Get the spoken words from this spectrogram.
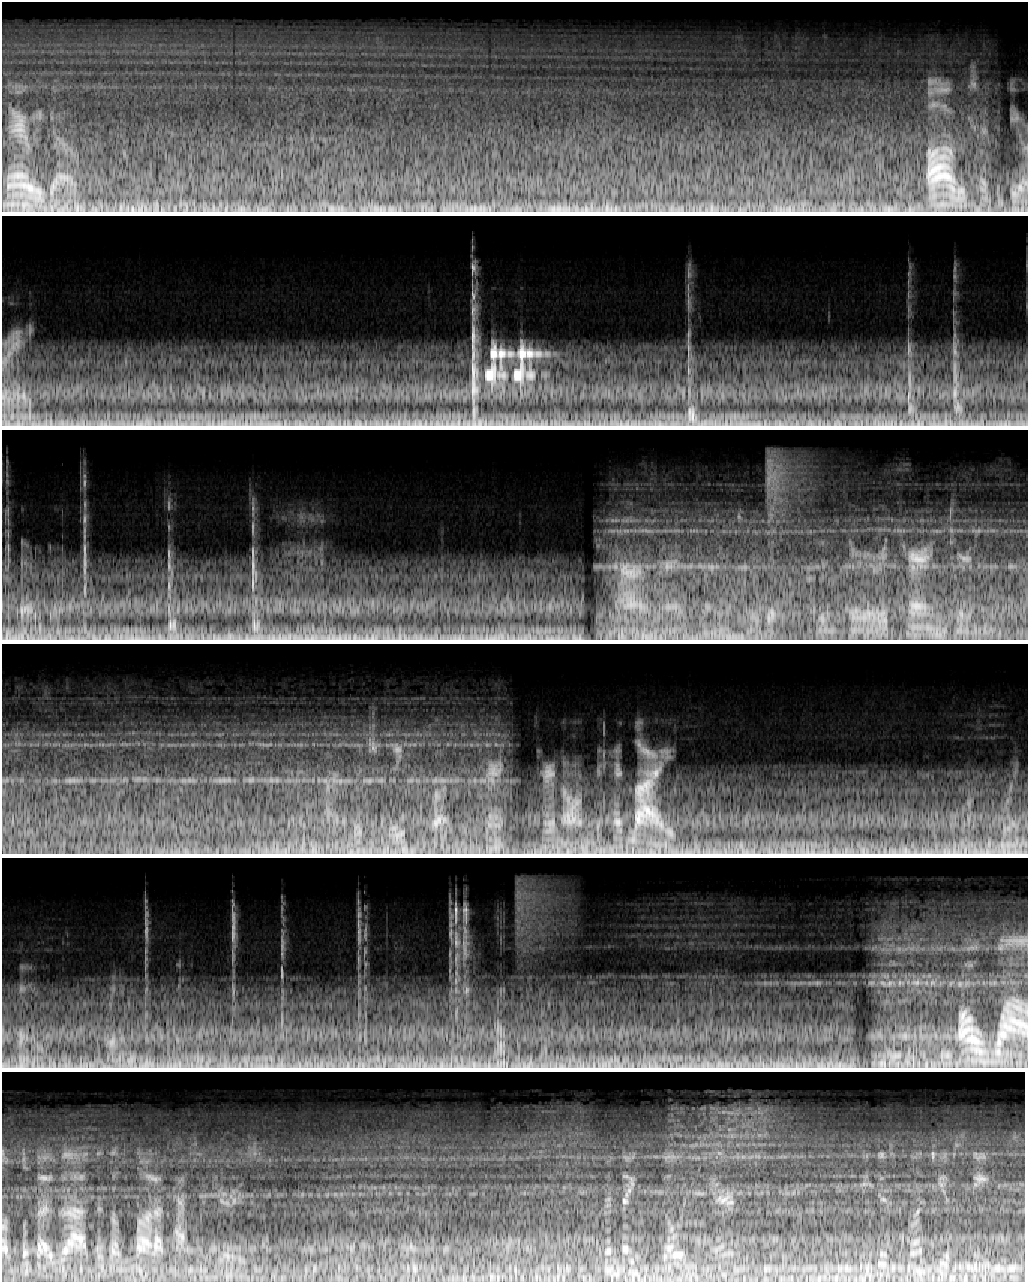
There we go. Oh, we said the DRA. Return journey. And I literally forgot to turn turn on the headlight. That's the most important thing. Important thing. Oh wow, look at that, there's a lot of passengers. Can they go in here? I mean, there's plenty of seats.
